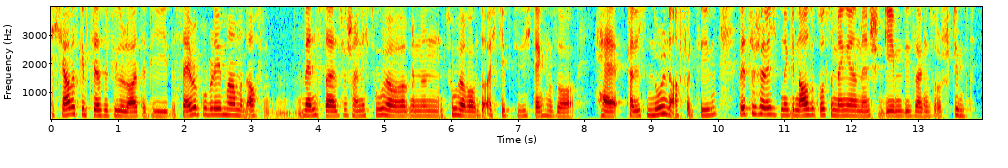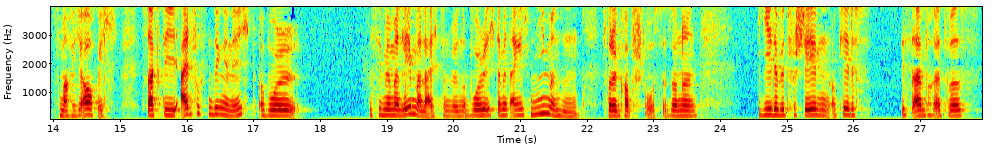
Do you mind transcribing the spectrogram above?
ich glaube, es gibt sehr, sehr viele Leute, die dasselbe Problem haben. Und auch wenn es da jetzt wahrscheinlich Zuhörerinnen und Zuhörer unter euch gibt, die sich denken so, hä, kann ich null nachvollziehen, wird es wahrscheinlich eine genauso große Menge an Menschen geben, die sagen so, stimmt, das mache ich auch. Ich sage die einfachsten Dinge nicht, obwohl sie mir mein Leben erleichtern würden, obwohl ich damit eigentlich niemanden vor den Kopf stoße, sondern jeder wird verstehen, okay, das ist einfach etwas,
